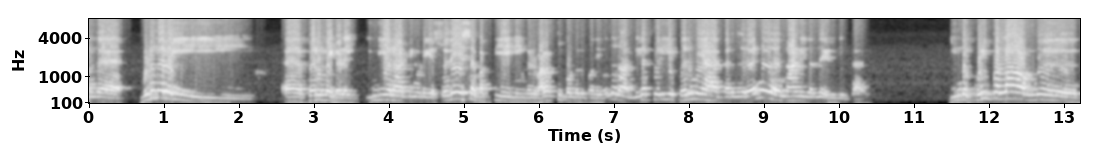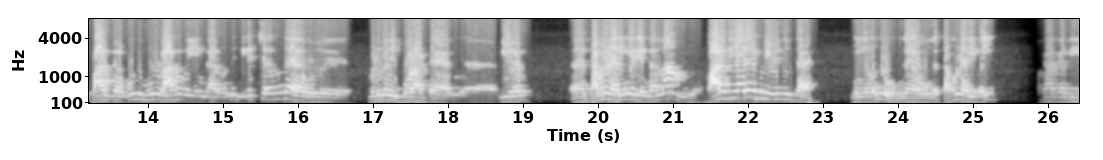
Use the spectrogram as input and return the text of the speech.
அந்த விடுதலை பெருமைகளை இந்திய நாட்டினுடைய சுதேச பக்தியை நீங்கள் வளர்த்து கொண்டிருப்பதை வந்து நான் மிகப்பெரிய பெருமையாக கருதுகிறேன்னு நாளிதழில் எழுதியிருக்காரு. இந்த குறிப்பெல்லாம் வந்து பார்க்கிற போது மு. ராகவையங்கார் வந்து மிகச்சிறந்த ஒரு விடுதலை போராட்ட வீரர். தமிழ் அறிஞர் என்றெல்லாம் பாரதியாரே இப்படி எழுதியிருக்காரு. நீங்க வந்து உங்க உங்க தமிழ் அறிவை மகாகவி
